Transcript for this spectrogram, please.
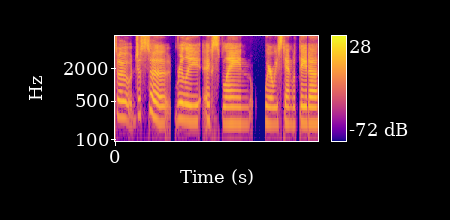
So just to really explain where we stand with data,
